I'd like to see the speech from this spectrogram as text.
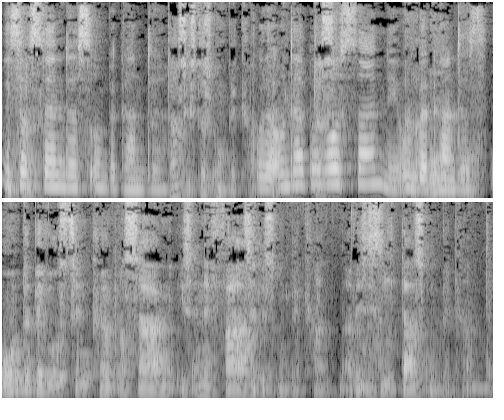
Und ist das, das, denn das Unbekannte? Das ist das Unbekannte. Oder Unterbewusstsein? Das, nee, Unbekanntes. Un, Unterbewusstsein könnte man sagen, ist eine Phase des Unbekannten, aber es ist nicht das Unbekannte.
